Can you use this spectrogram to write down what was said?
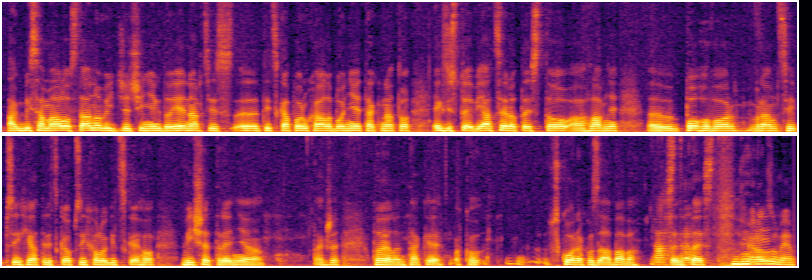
ak by sa malo stanoviť, že či niekto je narcistická porucha alebo nie, tak na to existuje viacero testov a hlavne pohovor v rámci psychiatrického, psychologického vyšetrenia Takže to je len také, ako, skôr ako zábava, Nástrel. ten test. Rozumiem.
